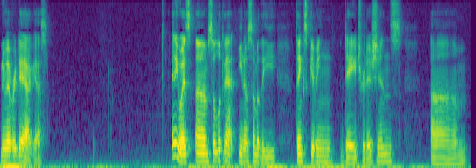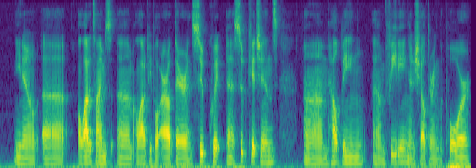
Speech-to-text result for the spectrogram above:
new every day, I guess. Anyways, um, so looking at you know some of the Thanksgiving Day traditions, um, you know, uh, a lot of times um, a lot of people are out there in soup uh, soup kitchens, um, helping, um, feeding and sheltering the poor.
